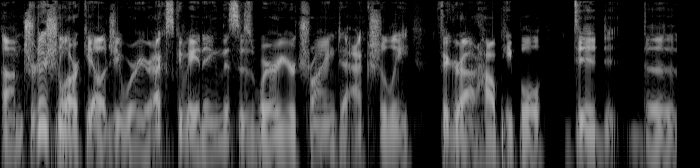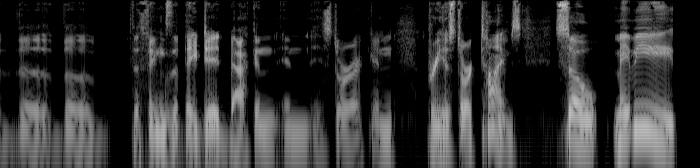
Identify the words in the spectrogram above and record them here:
Um, traditional archaeology, where you're excavating, this is where you're trying to actually figure out how people did the the the the things that they did back in, in historic and prehistoric times. So maybe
